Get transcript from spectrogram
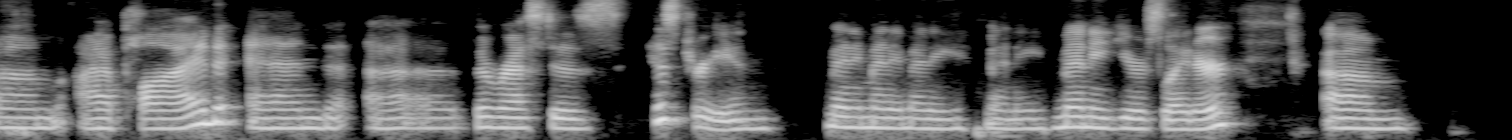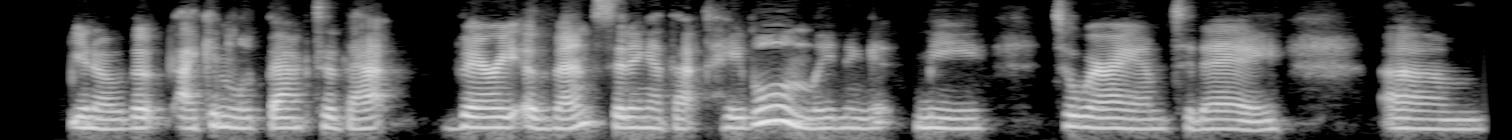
um, I applied, and uh, the rest is history. And many, many, many, many, many years later, um, you know, that I can look back to that very event sitting at that table and leading me to where I am today. Um,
